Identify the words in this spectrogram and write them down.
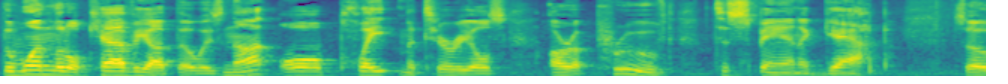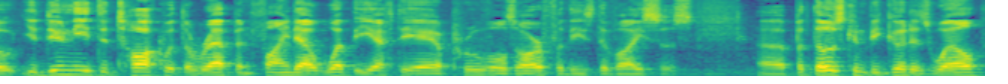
The one little caveat, though, is not all plate materials are approved to span a gap. So you do need to talk with the rep and find out what the FDA approvals are for these devices. Uh, but those can be good as well.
